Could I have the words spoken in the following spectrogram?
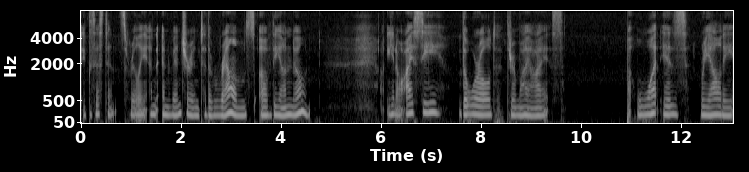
existence, really, and, and venture into the realms of the unknown. You know, I see the world through my eyes, what is reality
